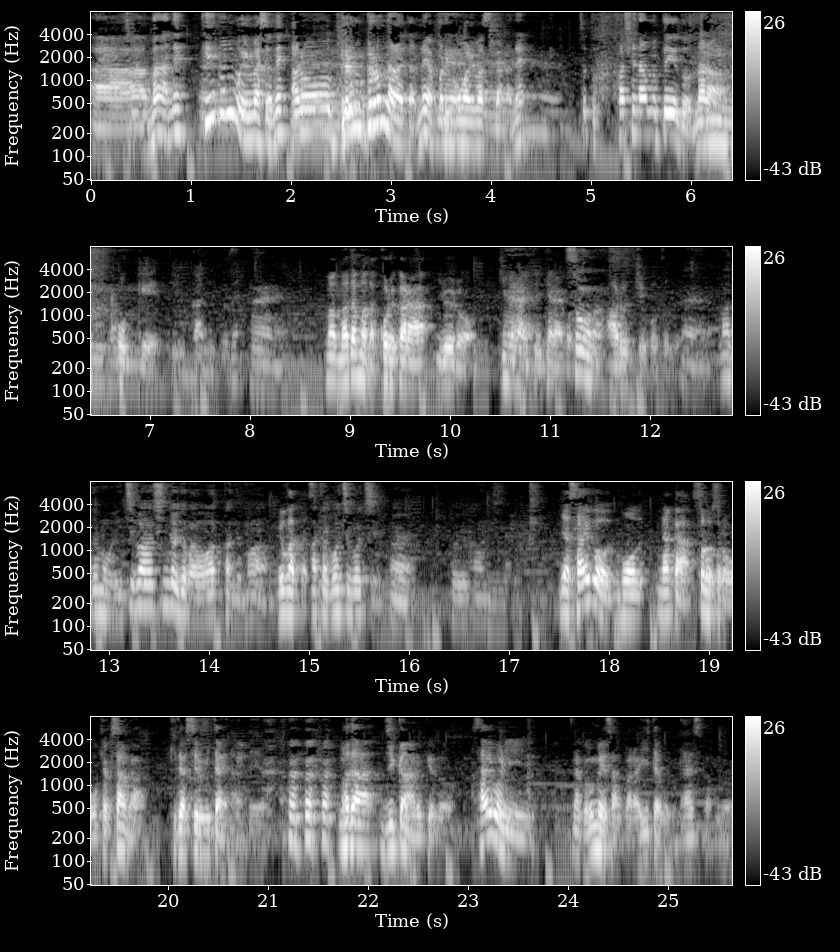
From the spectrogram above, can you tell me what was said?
あー、まあね、程度にもよりますよね。あの、ベロンベロンになられたらね、やっぱり困りますからね。ね。ちょっとたしなむ程度ならうん OK っていう感じでね。ねまあまだまだこれからいろいろ決めないといけないことがあるっていうことで。ええまあでも一番しんどいところが終わったんで、まあ、よかったですねあとぼちぼち、うん。という感じで。じゃあ最後、もうなんかそろそろお客さんが来だしてるみたいなんで、まだ時間あるけど、最後になんか梅さんから言いたいことないですか？もう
